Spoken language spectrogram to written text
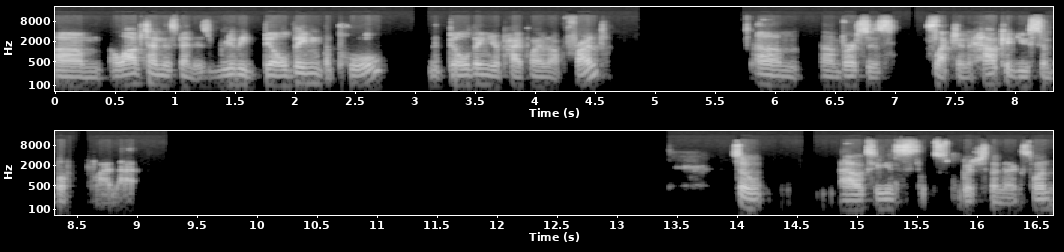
um, a lot of time that is spent is really building the pool, the building your pipeline up front um, um, versus selection. How could you simplify that? So Alex, you can switch to the next one.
